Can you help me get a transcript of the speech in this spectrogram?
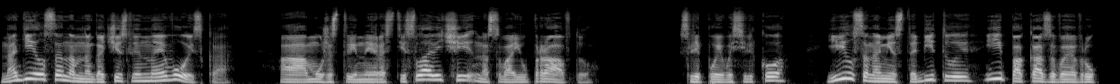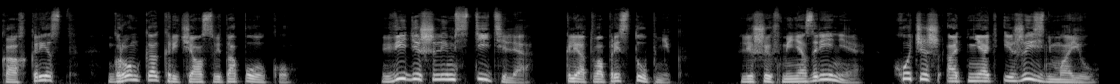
надеялся на многочисленное войско, а мужественные Ростиславичи на свою правду. Слепой Василько явился на место битвы и, показывая в руках крест, громко кричал Святополку. «Видишь ли мстителя, клятва преступник? Лишив меня зрения, хочешь отнять и жизнь мою?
